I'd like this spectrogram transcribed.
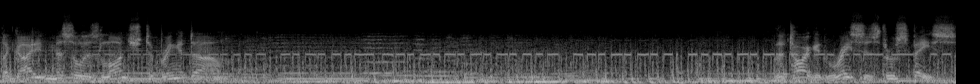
The guided missile is launched to bring it down. The target races through space.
